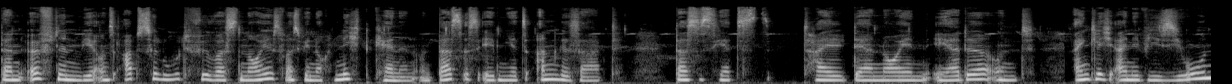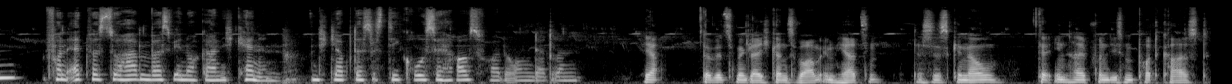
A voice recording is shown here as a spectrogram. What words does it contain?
dann öffnen wir uns absolut für was Neues, was wir noch nicht kennen. Und das ist eben jetzt angesagt. Das ist jetzt Teil der neuen Erde und eigentlich eine Vision von etwas zu haben, was wir noch gar nicht kennen. Und ich glaube, das ist die große Herausforderung da drin. Ja, da wird's mir gleich ganz warm im Herzen. Das ist genau der Inhalt von diesem Podcast.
